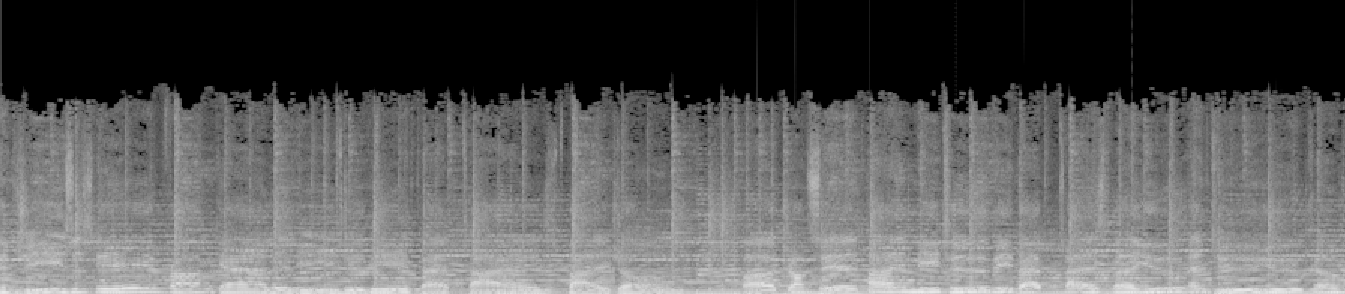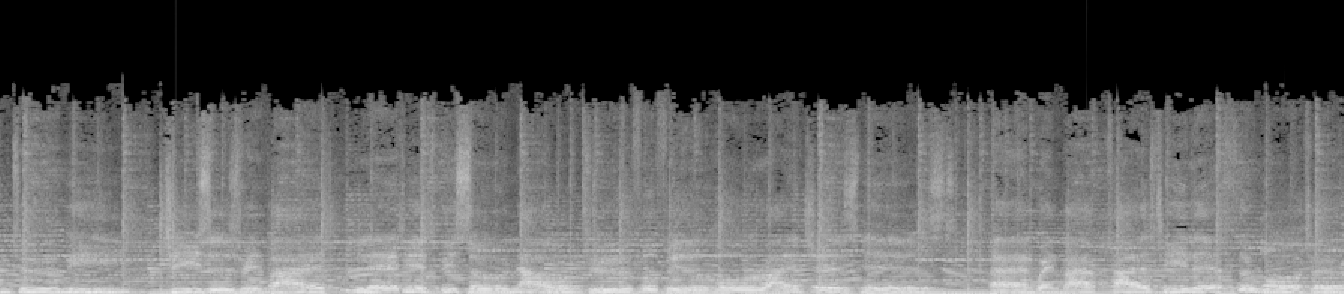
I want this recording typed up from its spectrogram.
Then Jesus came from Galilee to be baptized by John. But John said, I need to be baptized by you, and do you come to me? Jesus replied, Let it be so now to fulfill all righteousness. And when baptized, he left the water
